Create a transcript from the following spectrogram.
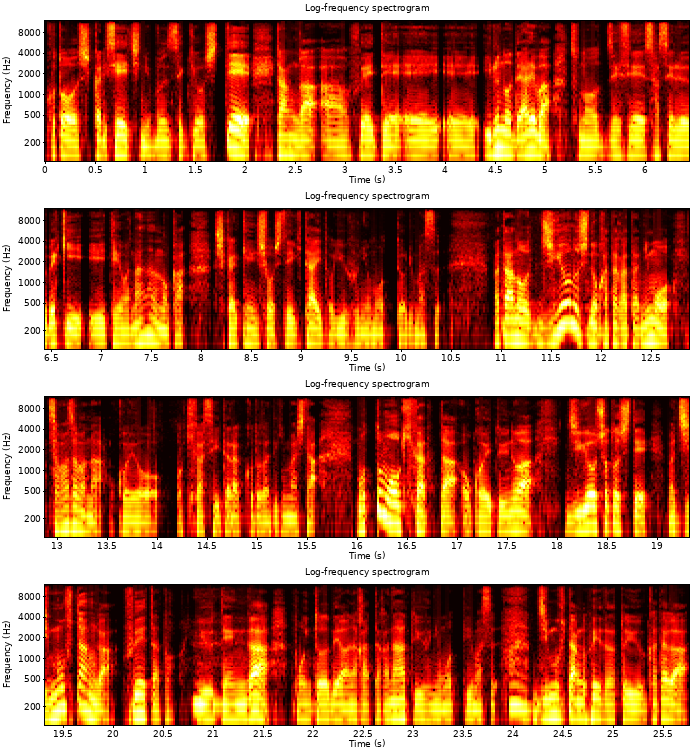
ことをしっかり精緻に分析をして、負担が増えているのであれば、その是正させるべき点は何なのか、しっかり検証していきたいというふうに思っております。またあの事業主の方々にもさまざまなお声をお聞かせいただくことができました。最も大きかったお声というのは事業所として事務負担が増えたという点がポイントではなかったかなというふうに思っています、事務負担が増えたという方が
